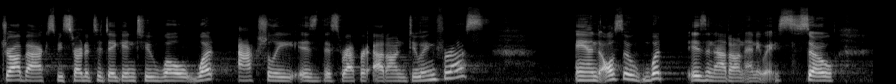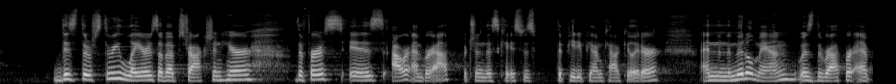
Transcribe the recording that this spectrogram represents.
drawbacks, we started to dig into, well, what actually is this wrapper add-on doing for us? And also, what is an add-on anyways? So this, there's three layers of abstraction here. The first is our Ember app, which in this case was the PDPM calculator. And then the middleman was the wrapper,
